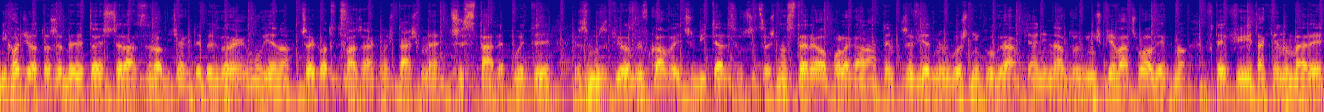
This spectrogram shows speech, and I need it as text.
nie chodzi o to, żeby to jeszcze raz zrobić jak gdyby, tylko tak jak mówię, no, człowiek odtwarza jakąś taśmę, czy stare płyty z muzyki rozrywkowej, czy Beatlesów, czy coś. No stereo polega na tym, że w jednym głośniku gra pianina, w drugim śpiewa człowiek. No w tej chwili takie numery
